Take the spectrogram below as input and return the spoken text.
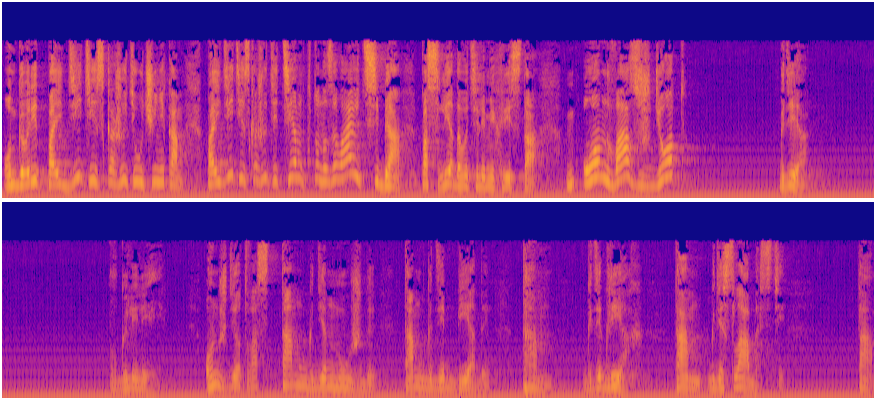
он говорит, пойдите и скажите ученикам, пойдите и скажите тем, кто называют себя последователями Христа. Он вас ждет где? В Галилее. Он ждет вас там, где нужды, там, где беды, там, где грех, там, где слабости. Там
